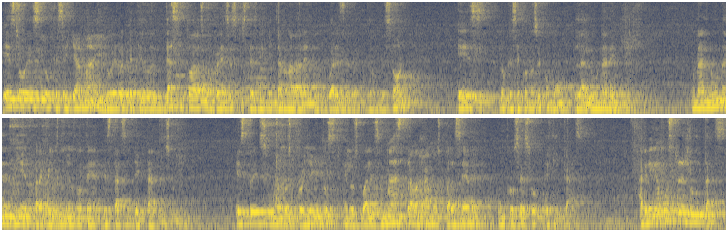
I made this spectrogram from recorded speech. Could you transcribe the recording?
Eso es lo que se llama, y lo he repetido en casi todas las conferencias que ustedes me invitaron a dar en lugares de donde son, es lo que se conoce como la luna de miel. Una luna de miel para que los niños no tengan que estarse inyectando insulina. Esto es uno de los proyectos en los cuales más trabajamos para hacer un proceso eficaz. Agregamos tres rutas.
